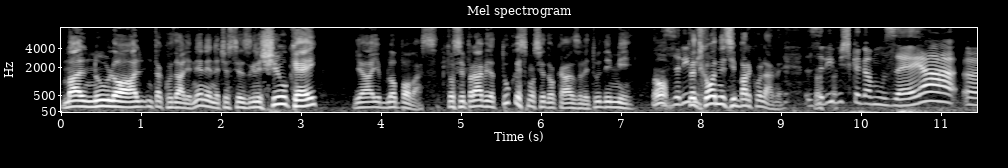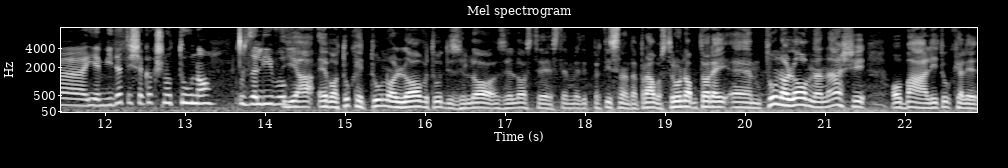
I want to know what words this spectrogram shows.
mal nulo ali in tako dalje. Ne, ne, ne, če ste zgrešili, ok, ja, je bilo po vas. To se pravi, da tukaj smo se dokazali, tudi mi. No, Ribiš... Predhodnici Barkolane. Z Ribiškega muzeja uh, je videti še kakšno tuno v zalivu. Ja, evo, tukaj tuno lov, tudi zelo, zelo ste, ste me pritisnili na pravo struno. Torej, um, tuno lov na naši obali, tukaj le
